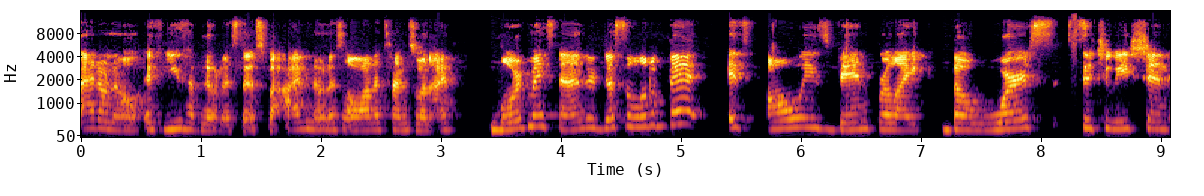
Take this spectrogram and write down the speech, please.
I don't know if you have noticed this, but I've noticed a lot of times when I've lowered my standard just a little bit, it's always been for like the worst situation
